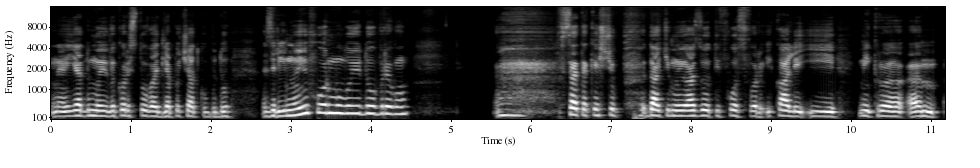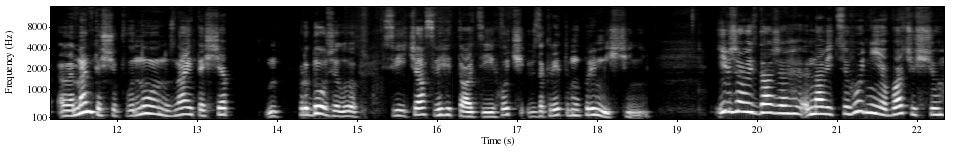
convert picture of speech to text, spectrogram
Е, Я думаю, використовувати для початку буду з рівною формулою добриво. Все-таки, щоб дати йому азот, і фосфор, і калій, і мікроелементи, щоб воно, ну, знаєте, ще продовжило свій час вегетації, хоч в закритому приміщенні. І вже ось навіть сьогодні я бачу, що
